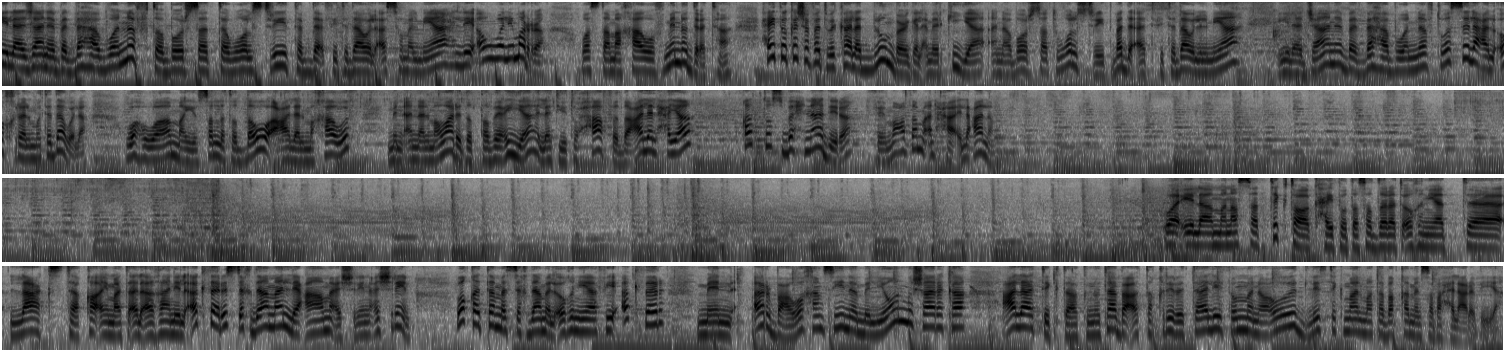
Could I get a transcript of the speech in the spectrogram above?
إلى جانب الذهب والنفط. بورصة وول ستريت تبدأ في تداول أسهم المياه لأول مرة وسط مخاوف من ندرتها حيث كشفت وكالة بلومبرج الأمريكية أن بورصة وول ستريت بدأت في تداول المياه إلى جانب الذهب والنفط والسلع الأخرى المتداولة وهو ما يسلط الضوء على المخاوف من أن الموارد الطبيعية التي تحافظ على الحياة قد تصبح نادرة في معظم أنحاء العالم. وإلى منصة تيك توك حيث تصدرت أغنية لاكست قائمة الأغاني الأكثر استخداما لعام 2020 وقد تم استخدام الأغنية في أكثر من 54 مليون مشاركة على تيك توك. نتابع التقرير التالي ثم نعود لاستكمال ما تبقى من صباح العربية.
